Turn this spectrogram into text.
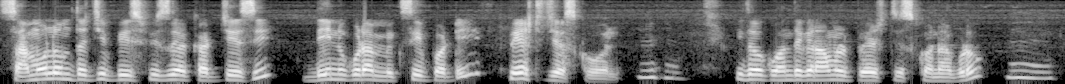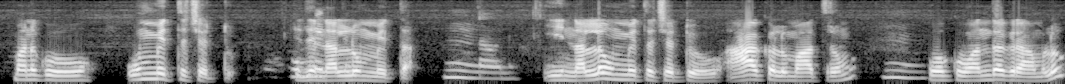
సమూలం తెచ్చి పీస్ పీస్గా కట్ చేసి దీన్ని కూడా మిక్సీ పట్టి పేస్ట్ చేసుకోవాలి. ఇది ఒక వంద గ్రాముల పేస్ట్ తీసుకున్నప్పుడు. మనకు ఉమ్మిత్త చెట్టు. ఇది నల్ల ఉమ్మిత్త. ఈ నల్ల ఉమ్మిత్త చెట్టు ఆకులు మాత్రం. ఒక వంద గ్రాములు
